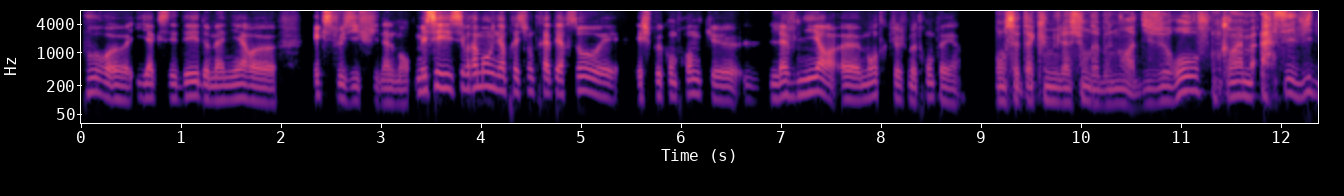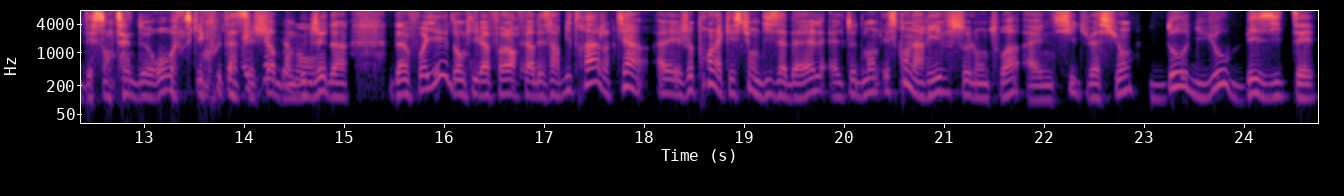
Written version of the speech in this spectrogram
pour euh, y accéder de manière euh, exclusive finalement. Mais c'est vraiment une impression très perso et, et je peux comprendre que l'avenir euh, montre que je me trompais. hein. Bon, cette accumulation d'abonnements à 10 euros font quand même assez vite des centaines d'euros, ce qui coûte assez cher dans le budget d'un foyer. Donc, il va falloir faire des arbitrages. Tiens, allez, je prends la question d'Isabelle. Elle te demande, est-ce qu'on arrive, selon toi, à une situation d'audio-bésité?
